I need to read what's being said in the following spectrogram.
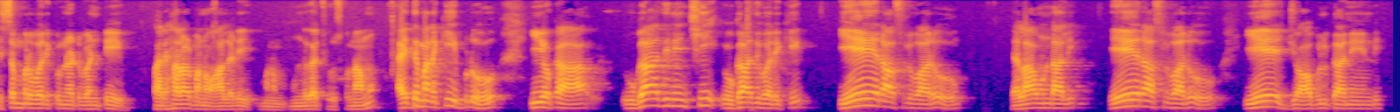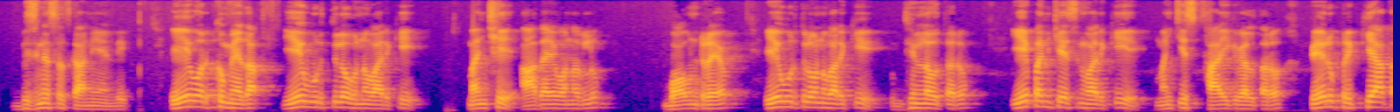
డిసెంబర్ వరకు ఉన్నటువంటి పరిహారాలు మనం ఆల్రెడీ మనం ముందుగా చూసుకున్నాము. అయితే మనకి ఇప్పుడు ఈ యొక్క ఉగాది నుంచి ఉగాది వరకు ఏ రాసుల వారు ఎలా ఉండాలి? ఏ రాసుల వారు ఏ జాబులు కానివ్వండి బిజినెసెస్ కానివ్వండి ఏ వర్క్ మీద ఏ వృత్తిలో ఉన్న వారికి మంచి ఆదాయ వనరులు బాగుంటాయో ఏ వృత్తిలో ఉన్న వారికి అవుతారో ఏ పని చేసిన వారికి మంచి స్థాయికి వెళ్తారో పేరు ప్రఖ్యాత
